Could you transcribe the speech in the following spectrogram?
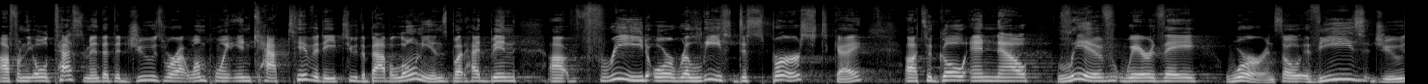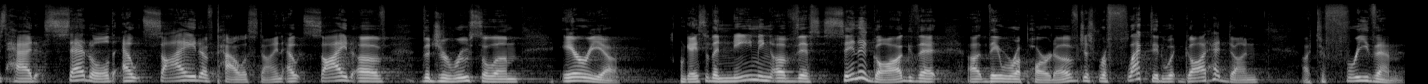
uh, from the Old Testament that the Jews were at one point in captivity to the Babylonians, but had been uh, freed or released, dispersed, okay, uh, to go and now live where they were. And so these Jews had settled outside of Palestine, outside of the Jerusalem area. Okay, so the naming of this synagogue that uh, they were a part of just reflected what God had done uh, to free them.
